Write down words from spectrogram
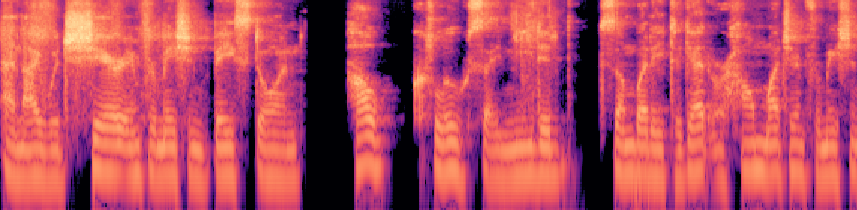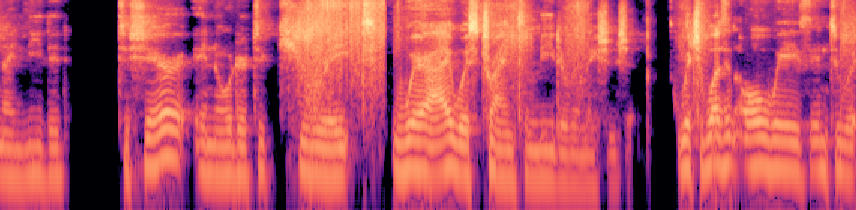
And I would share information based on how close I needed somebody to get or how much information I needed to share in order to curate where I was trying to lead a relationship, which wasn't always into a,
